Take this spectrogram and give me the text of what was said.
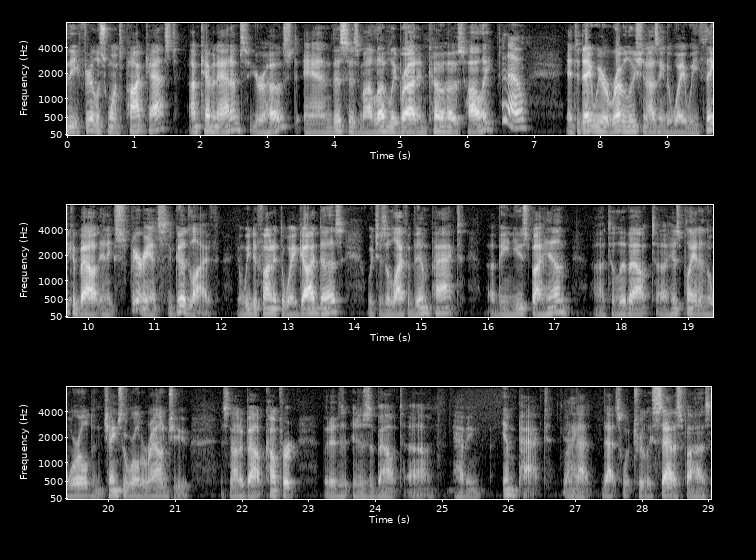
the Fearless Ones podcast. I'm Kevin Adams, your host, and this is my lovely bride and co host, Holly. Hello. And today we are revolutionizing the way we think about and experience the good life. And we define it the way God does, which is a life of impact, uh, being used by Him uh, to live out uh, His plan in the world and change the world around you. It's not about comfort, but it is, it is about uh, having impact. Right. And that, that's what truly satisfies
